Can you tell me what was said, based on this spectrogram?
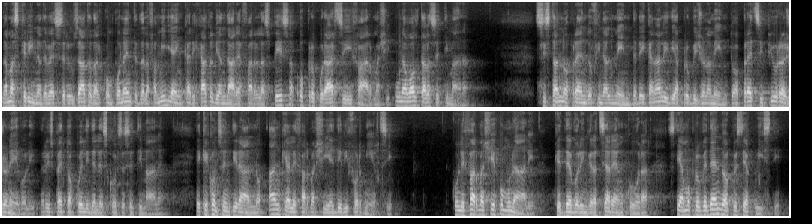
La mascherina deve essere usata dal componente della famiglia incaricato di andare a fare la spesa o procurarsi i farmaci una volta alla settimana. Si stanno aprendo finalmente dei canali di approvvigionamento a prezzi più ragionevoli rispetto a quelli delle scorse settimane e che consentiranno anche alle farmacie di rifornirsi. Con le farmacie comunali, che devo ringraziare ancora, stiamo provvedendo a questi acquisti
